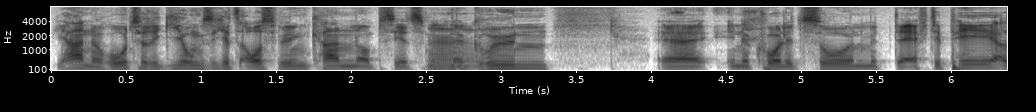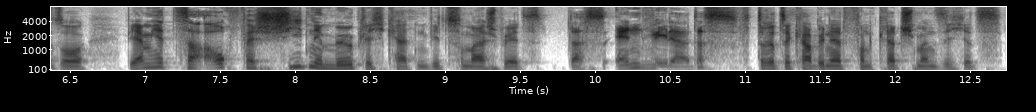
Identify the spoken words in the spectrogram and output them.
ja, eine rote Regierung sich jetzt auswählen kann, ob sie jetzt mit mhm. einer Grünen äh, in eine Koalition mit der FDP. Also wir haben jetzt auch verschiedene Möglichkeiten, wie zum Beispiel jetzt, dass entweder das dritte Kabinett von Kretschmann sich jetzt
